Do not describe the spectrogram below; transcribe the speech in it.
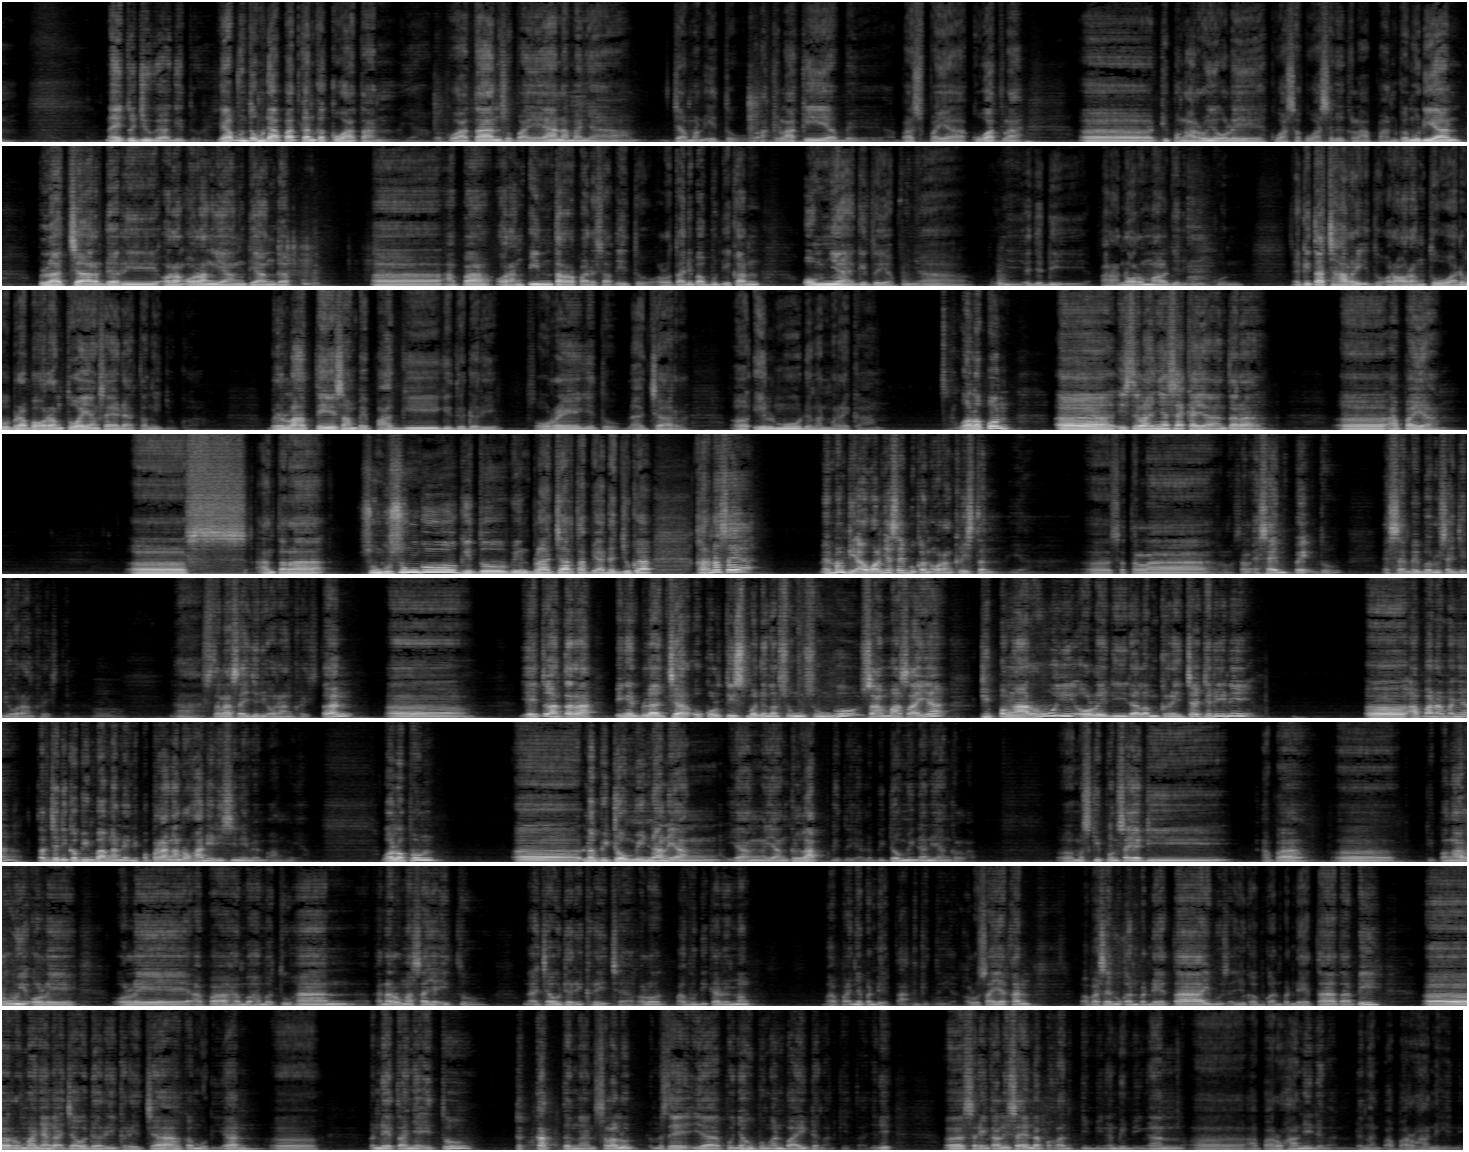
nah itu juga gitu ya untuk mendapatkan kekuatan ya kekuatan supaya ya namanya zaman itu laki-laki ya apa supaya kuat lah eh, dipengaruhi oleh kuasa-kuasa kegelapan kemudian belajar dari orang-orang yang dianggap eh, apa orang pinter pada saat itu. Kalau tadi Pak Budi kan omnya gitu ya punya punya ya jadi paranormal jadi dukun. Ya kita cari itu orang-orang tua. Ada beberapa orang tua yang saya datangi juga. Berlatih sampai pagi gitu dari sore gitu belajar eh, ilmu dengan mereka. Walaupun eh, istilahnya saya kayak antara eh, apa ya? s- antara sungguh-sungguh gitu ingin belajar tapi ada juga karena saya memang di awalnya saya bukan orang Kristen ya. Eh, setelah masalah SMP itu SMP baru saya jadi orang Kristen nah setelah saya jadi orang Kristen eh, ya itu antara ingin belajar okultisme dengan sungguh-sungguh sama saya dipengaruhi oleh di dalam gereja. Jadi ini eh, apa namanya terjadi kebimbangan ini peperangan rohani di sini memang ya. walaupun eh, lebih dominan yang yang yang gelap gitu ya lebih dominan yang gelap. Eh, meskipun saya di apa eh, dipengaruhi oleh oleh apa hamba-hamba Tuhan karena rumah saya itu nggak jauh dari gereja. Kalau Pak Budi kan memang bapaknya pendeta gitu ya kalau saya kan bapak saya bukan pendeta ibu saya juga bukan pendeta tapi eh, rumahnya nggak jauh dari gereja kemudian eh, pendetanya itu dekat dengan selalu mesti ya punya hubungan baik dengan kita Jadi eh, sering kali saya mendapatkan bimbingan-bimbingan eh, apa rohani dengan dengan bapak rohani ini.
